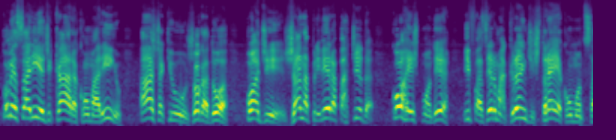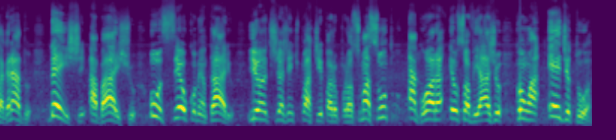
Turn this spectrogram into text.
começaria de cara com o Marinho? Acha que o jogador pode, já na primeira partida, corresponder e fazer uma grande estreia com o Manto Sagrado? Deixe abaixo o seu comentário. E antes de a gente partir para o próximo assunto, agora eu só viajo com a Editor,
